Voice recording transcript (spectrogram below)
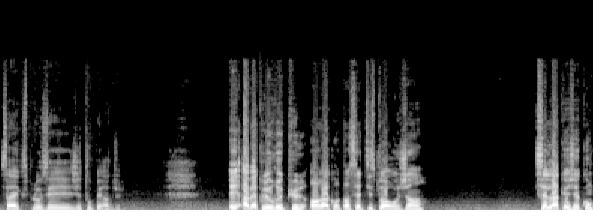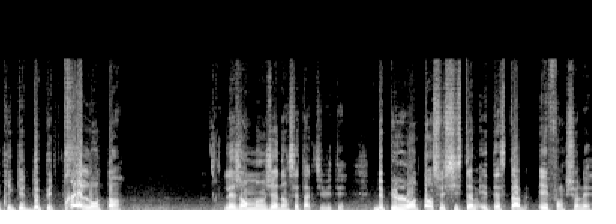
ça a explosé et j'ai tout perdu. Et avec le recul, en racontant cette histoire aux gens, c'est là que j'ai compris que depuis très longtemps, les gens mangeaient dans cette activité. Depuis longtemps, ce système était stable et fonctionnait.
